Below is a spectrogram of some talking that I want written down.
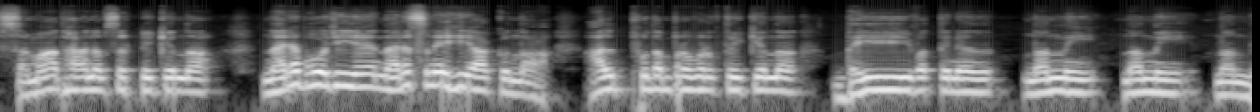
സമാധാനം സൃഷ്ടിക്കുന്ന നരഭോജിയെ നരസ്നേഹിയാക്കുന്ന അത്ഭുതം പ്രവർത്തിക്കുന്ന ദൈവത്തിന് നന്ദി നന്ദി നന്ദി.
